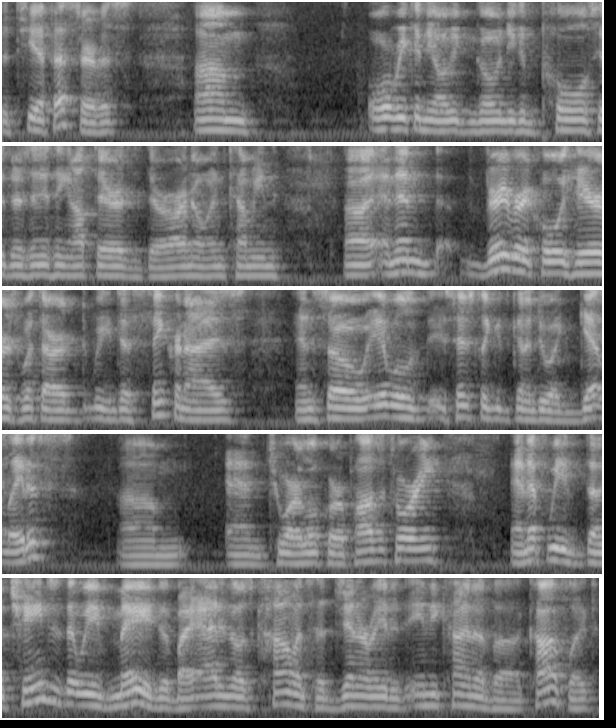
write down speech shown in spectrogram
the TFS service. Um, or we can, you know, we can go and you can pull, see if there's anything out there there are no incoming. Uh, and then very, very cool here is with our, we just synchronize. And so it will essentially going to do a get latest um, and to our local repository. And if we've, the changes that we've made by adding those comments had generated any kind of a conflict,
